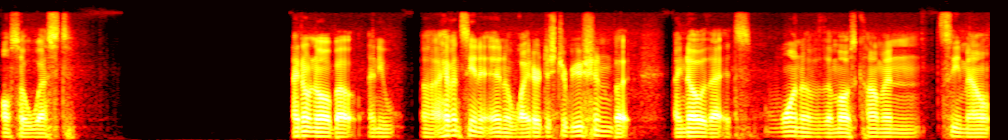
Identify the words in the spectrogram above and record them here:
also west. I don't know about any, uh, I haven't seen it in a wider distribution, but I know that it's one of the most common seamount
